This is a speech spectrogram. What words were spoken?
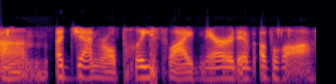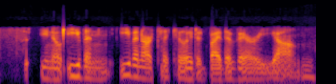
um, a general place-wide narrative of loss, you know, even even articulated by the very young.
